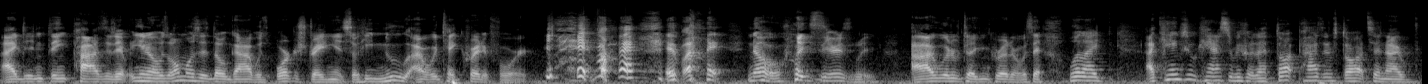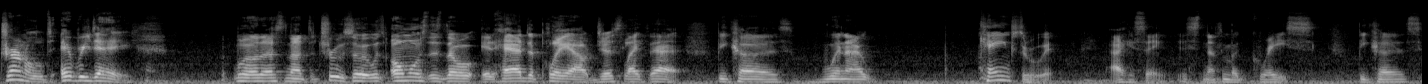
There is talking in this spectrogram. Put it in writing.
I didn't think positive. You know, it was almost as though God was orchestrating it so he knew I would take credit for it. if I, if I, no, like seriously, I would have taken credit. I would say, well, I, I came through cancer because I thought positive thoughts and I journaled every day. Well, that's not the truth. So it was almost as though it had to play out just like that because when I came through it, I can say it's nothing but grace because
